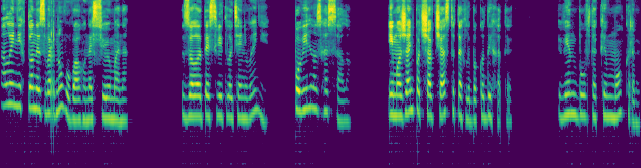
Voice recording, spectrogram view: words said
Але ніхто не звернув увагу на Сюємена. Золоте світло тяньвені повільно згасало, і можень почав часто та глибоко дихати. Він був таким мокрим,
